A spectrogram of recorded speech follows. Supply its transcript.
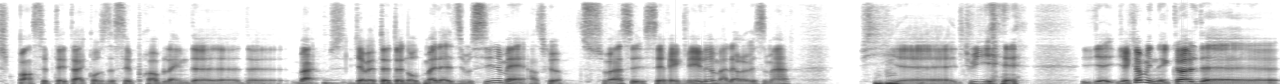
je pensais peut-être à cause de ses problèmes de. de... Ben, il y avait peut-être une autre maladie aussi, mais en tout cas, souvent c'est réglé, là, malheureusement. Puis Mhm. euh, lui, il y, a, il y a comme une école de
